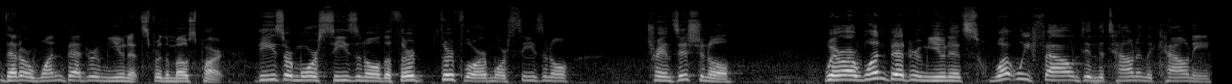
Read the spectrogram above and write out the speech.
that are one bedroom units for the most part. These are more seasonal, the third, third floor, more seasonal, transitional. Where our one bedroom units, what we found in the town and the county,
